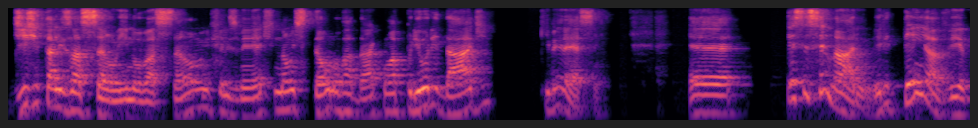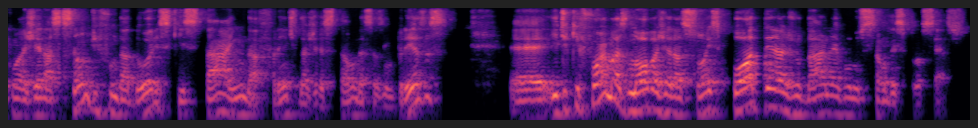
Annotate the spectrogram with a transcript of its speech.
digitalização e inovação, infelizmente, não estão no radar com a prioridade que merecem. É, esse cenário ele tem a ver com a geração de fundadores que está ainda à frente da gestão dessas empresas é, e de que forma as novas gerações podem ajudar na evolução desse processo.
